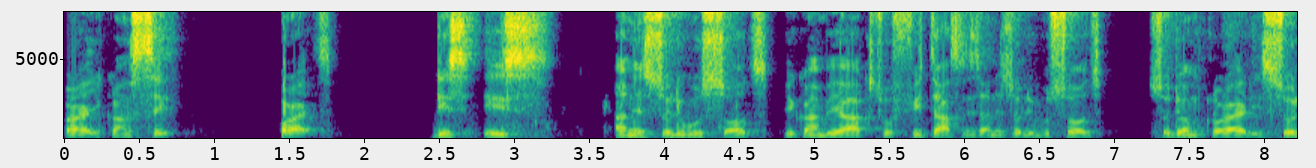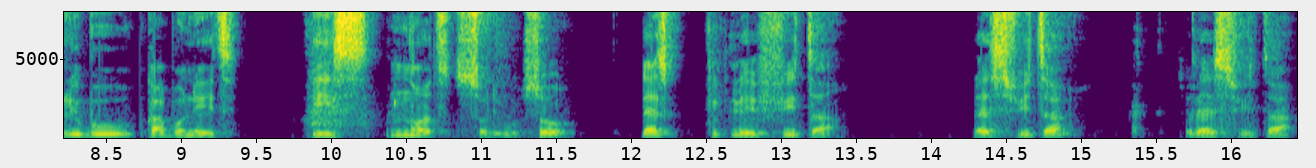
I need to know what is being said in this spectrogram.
Alright, you can see. Alright, this is an insoluble salt. You can be asked to filter since an insoluble salt. Sodium chloride is soluble, carbonate is not soluble. So let's quickly filter. Let's filter. So let's filter.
